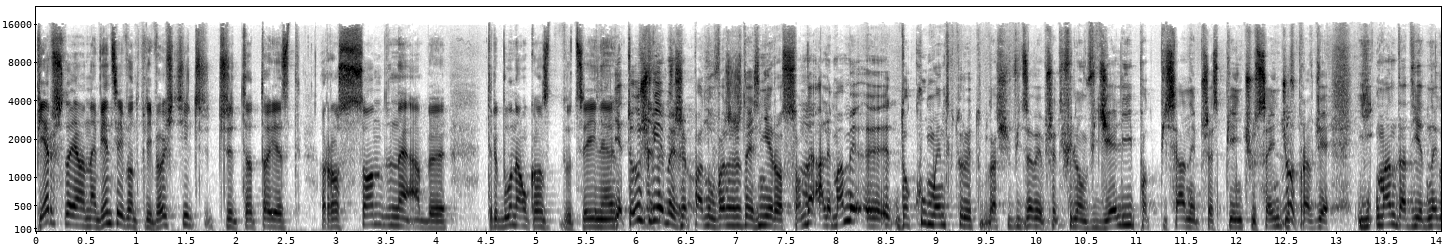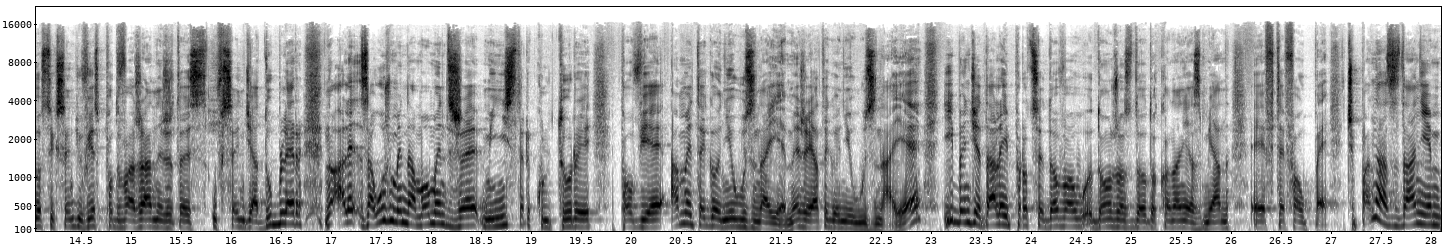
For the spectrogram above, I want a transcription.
Pierwsze to ja mam najwięcej wątpliwości, czy, czy to, to jest rozsądne, aby Trybunał Konstytucyjny... Nie, to już wiemy, że pan uważa, że to jest nierozsądne, ale mamy y, dokument, który tu nasi widzowie przed chwilą widzieli, podpisany przez pięciu sędziów. Wprawdzie i mandat jednego z tych sędziów jest podważany, że to jest ów sędzia dubler. No ale załóżmy na moment, że minister kultury powie, a my tego nie uznajemy, że ja tego nie uznaję i będzie dalej procedował, dążąc do dokonania zmian e, w TVP. Czy pana zdaniem,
